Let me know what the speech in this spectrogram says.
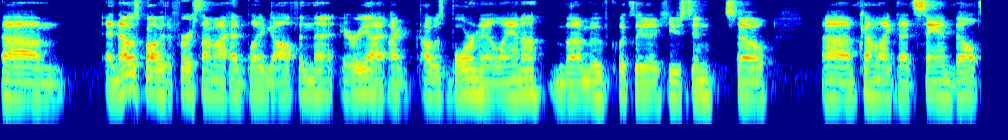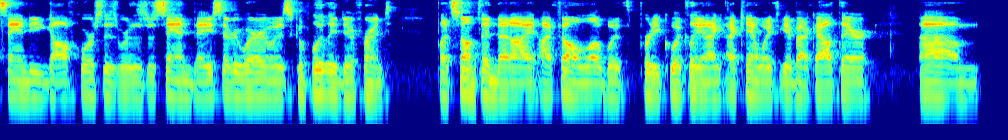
Um, and that was probably the first time I had played golf in that area. I, I, I was born in Atlanta, but I moved quickly to Houston. So uh, kind of like that sand belt, sandy golf courses where there's a sand base everywhere. It was completely different, but something that I, I fell in love with pretty quickly, and I, I can't wait to get back out there. Um,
